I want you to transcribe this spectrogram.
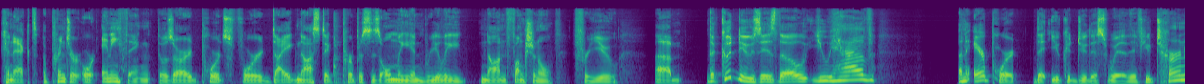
connect a printer or anything. Those are ports for diagnostic purposes only and really non-functional for you. Um, the good news is though, you have an airport that you could do this with. If you turn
